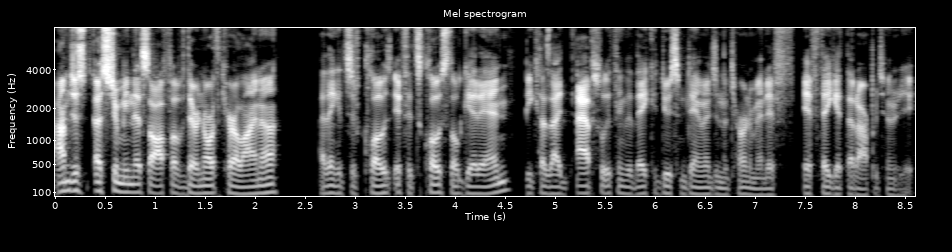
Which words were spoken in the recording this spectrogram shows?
I'm just assuming this off of their North Carolina. I think it's if close. If it's close, they'll get in because I absolutely think that they could do some damage in the tournament if if they get that opportunity.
